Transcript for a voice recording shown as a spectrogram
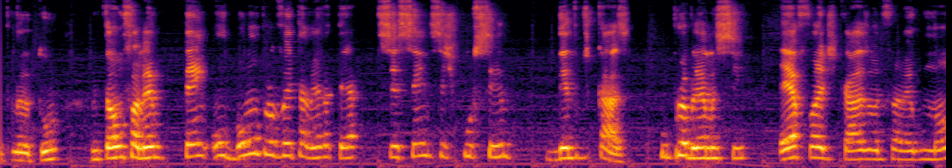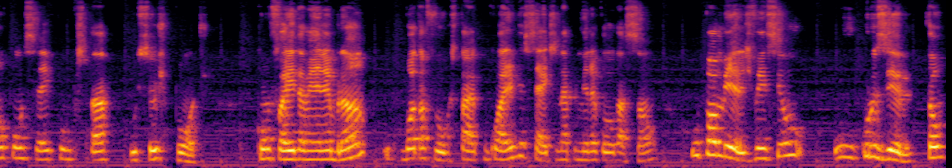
no primeiro turno. Então o Flamengo tem um bom aproveitamento até 66% dentro de casa. O problema, sim, é fora de casa, onde o Flamengo não consegue conquistar os seus pontos. Como falei também, lembrando, o Botafogo está com 47 na primeira colocação. O Palmeiras venceu o Cruzeiro, então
